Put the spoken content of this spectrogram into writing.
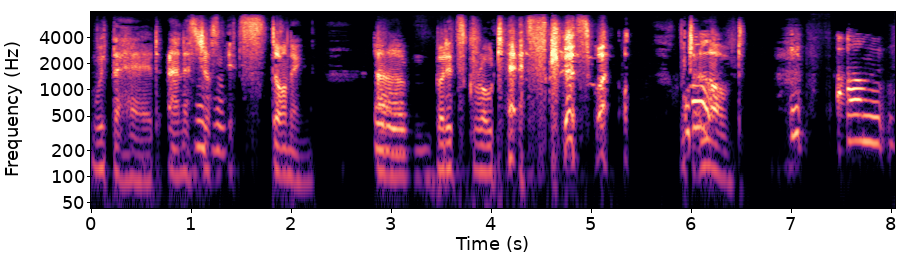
with the head, and it's just Mhm. it's stunning. It is. um, but it's grotesque as well, which I loved. It's um,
